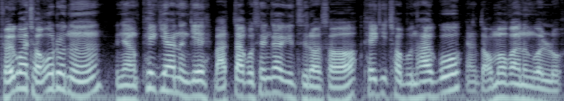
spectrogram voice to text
결과적으로는 그냥 폐기하는 게 맞다고 생각이 들어서 폐기 처분하고 그냥 넘어가는 걸로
